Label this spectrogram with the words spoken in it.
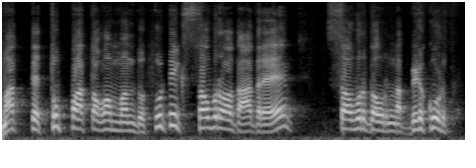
ಮತ್ತೆ ತುಪ್ಪ ತಗೊಂಬಂದು ತುಟಿಗೆ ಸವರೋದಾದ್ರೆ ಸವ್ರದವ್ರನ್ನ ಬಿಡ್ಕೂಡ್ದು.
